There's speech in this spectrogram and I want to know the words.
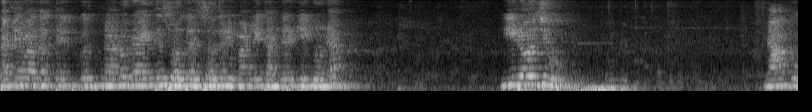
ధన్యవాదాలు తెలుపుకుంటున్నాను. రైతు సోదర సోదరి మండలికి అందరికీ కూడా. ఈరోజు నాకు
